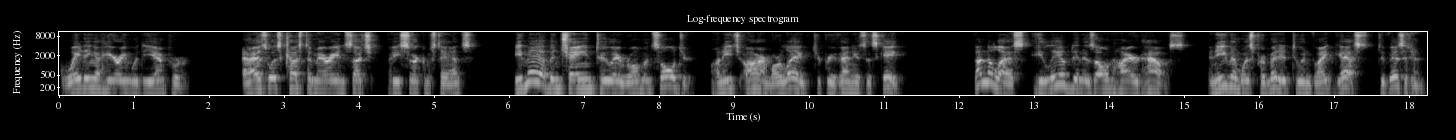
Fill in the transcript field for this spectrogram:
awaiting a hearing with the emperor. As was customary in such a circumstance, he may have been chained to a Roman soldier on each arm or leg to prevent his escape. Nonetheless, he lived in his own hired house and even was permitted to invite guests to visit him.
